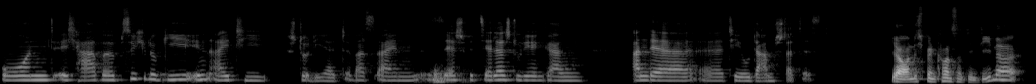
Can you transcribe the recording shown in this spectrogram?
und ich habe Psychologie in IT studiert, was ein sehr spezieller Studiengang an der äh, TU Darmstadt ist. Ja, und ich bin Konstantin Diener.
